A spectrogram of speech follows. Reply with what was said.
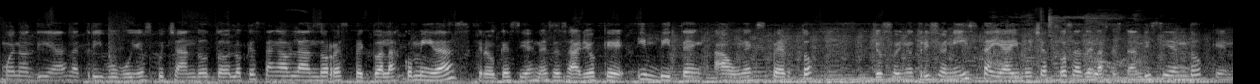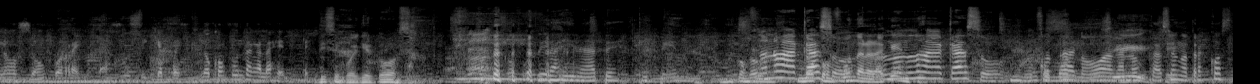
Buenos días, la tribu. Voy escuchando todo lo que están hablando respecto a las comidas. Creo que sí es necesario que inviten a un experto yo soy nutricionista y hay muchas cosas de las que están diciendo que no son correctas. Así que pues no confundan a la gente. Dice cualquier cosa. Imagínate, qué pena. No nos haga no caso. confundan a la no, no gente. nos haga caso. ¿Cómo Nosotras- no? Háganos Sí, caso sí. en otras cosas.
